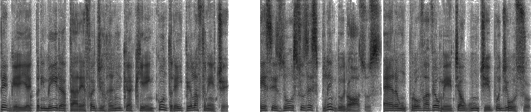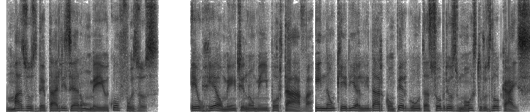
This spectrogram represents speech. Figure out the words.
peguei a primeira tarefa de ranca que encontrei pela frente. Esses ursos esplendorosos eram provavelmente algum tipo de urso, mas os detalhes eram meio confusos. Eu realmente não me importava e não queria lidar com perguntas sobre os monstros locais.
